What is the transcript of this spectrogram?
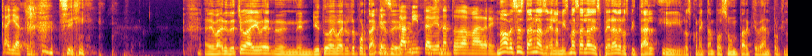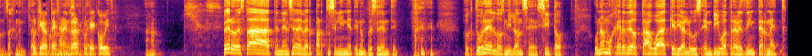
Cállate. Sí. Hay varios, de hecho, hay en, en- en YouTube hay varios reportajes. En su de- camita, bien sí. a toda madre. No, a veces están las- en la misma sala de espera del hospital y los conectan por Zoom para que vean porque no los dejan entrar. ¿Por qué no te dejan entrar? Porque COVID. Ajá. Pero esta tendencia de ver partos en línea tiene un precedente. Octubre del 2011, cito. Una mujer de Ottawa que dio a luz en vivo a través de internet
